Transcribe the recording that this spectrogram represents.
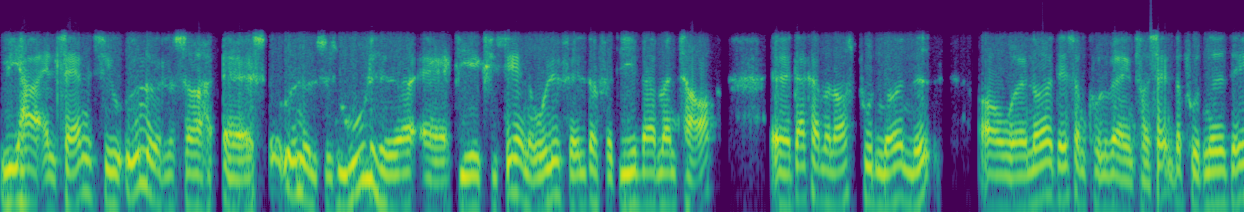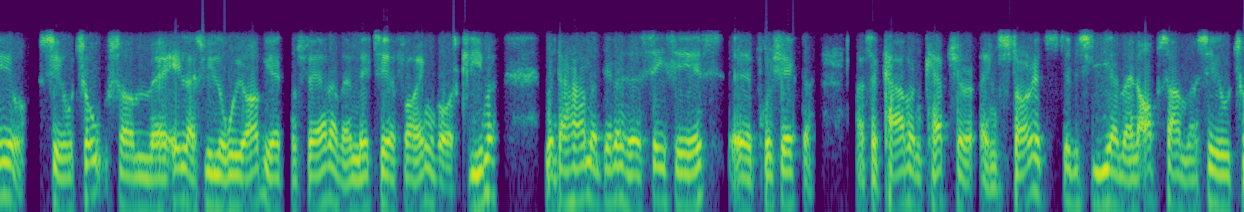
Vi har alternative udnyttelser, øh, udnyttelsesmuligheder af de eksisterende oliefelter, fordi hvad man tager op, øh, der kan man også putte noget ned. Og øh, noget af det, som kunne være interessant at putte ned, det er jo CO2, som øh, ellers ville ryge op i atmosfæren og være med til at forringe vores klima. Men der har man det, der hedder CCS-projekter, øh, altså Carbon Capture and Storage, det vil sige, at man opsamler CO2,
